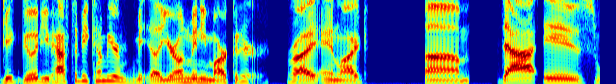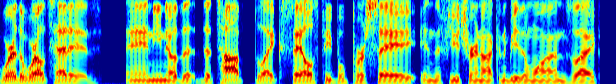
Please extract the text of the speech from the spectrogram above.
get good. You have to become your uh, your own mini marketer, right? And like um, that is where the world's headed. And you know the the top like salespeople per se in the future are not going to be the ones like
